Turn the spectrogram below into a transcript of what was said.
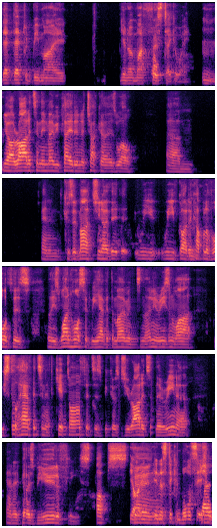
That that would be my, you know, my first takeaway. Mm. Yeah, ride it and then maybe play it in a chukka as well. Um, and because it might, you know, the, we we've got a mm. couple of horses. Well, there's one horse that we have at the moment, and the only reason why we still have it and have kept on with it is because you ride it in the arena and it goes beautifully, stops, yeah, turns, in a stick and ball session,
